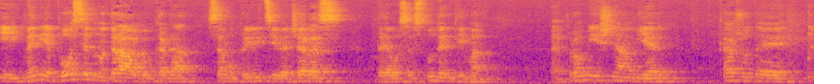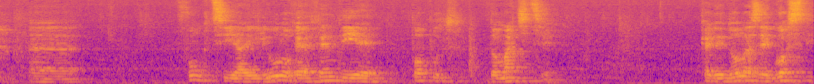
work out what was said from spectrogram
i meni je posebno drago kada sam u prilici večeras da evo sa studentima e, promišljam jer kažu da je funkcija ili uloga Efendije poput domaćice. Kad je dolaze gosti,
